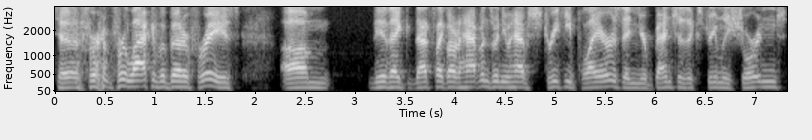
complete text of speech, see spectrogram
to for for lack of a better phrase. Um they, like that's like what happens when you have streaky players and your bench is extremely shortened.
